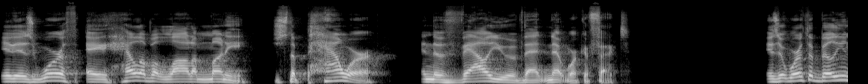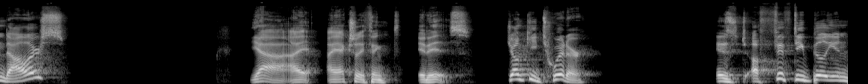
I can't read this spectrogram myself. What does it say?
it is worth a hell of a lot of money just the power and the value of that network effect. Is it worth a billion dollars? Yeah, I, I actually think it is. Junkie Twitter is a $50 billion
